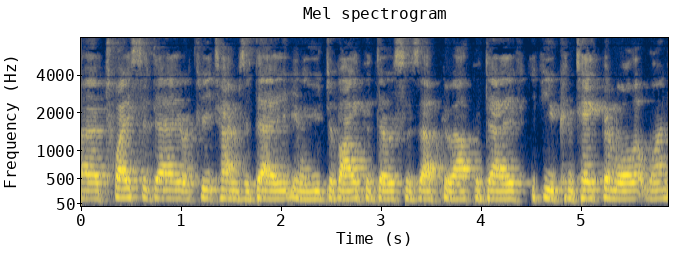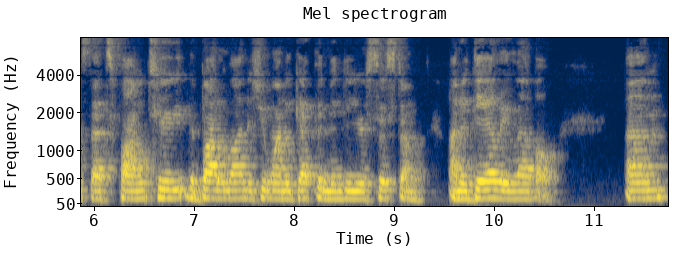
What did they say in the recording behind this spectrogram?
uh, twice a day or three times a day. You know, you divide the doses up throughout the day. If, you can take them all at once, that's fine too. The bottom line is you want to get them into your system on a daily level. Um,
